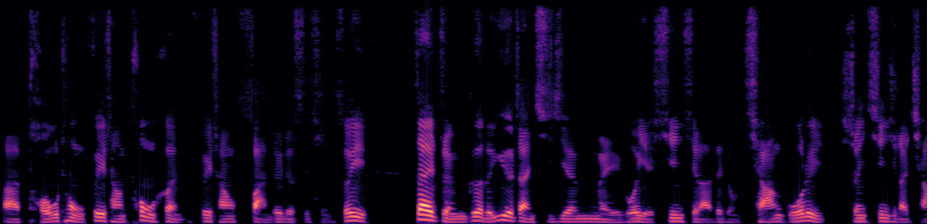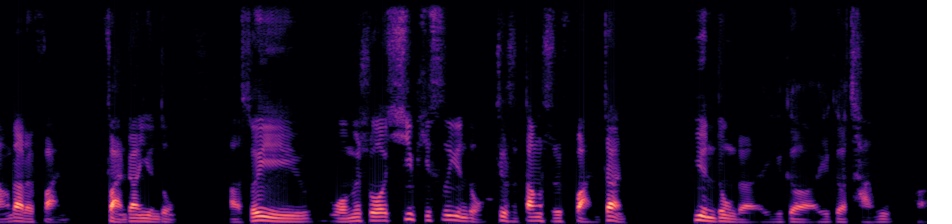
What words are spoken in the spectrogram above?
啊头痛、非常痛恨、非常反对的事情。所以在整个的越战期间，美国也兴起了这种强国内生兴起了强大的反反战运动啊！所以我们说嬉皮士运动就是当时反战。运动的一个一个产物啊，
